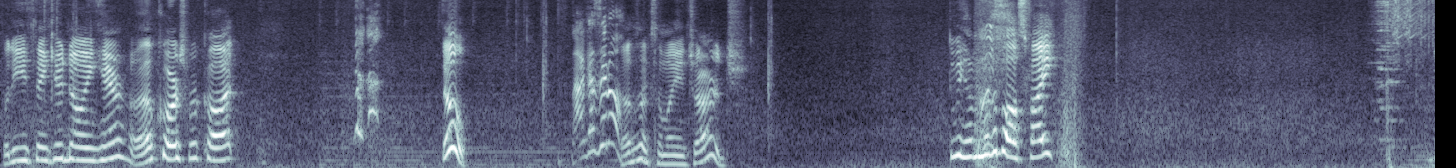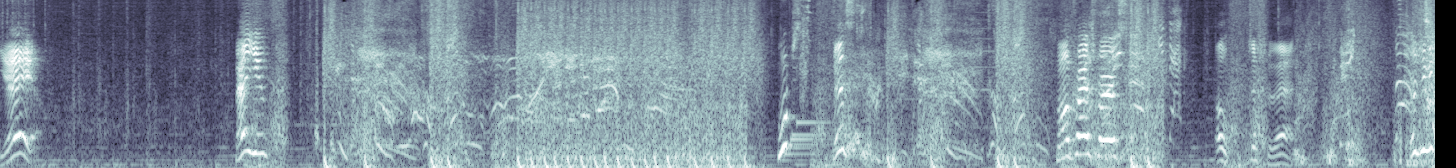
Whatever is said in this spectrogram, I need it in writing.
what do you think you're doing here? Well, of course, we're caught. No! That looks like somebody in charge. Do we have another boss fight? Yeah! Not you! Whoops! Missed! Small fries first! Oh, just for that. Where'd you go?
